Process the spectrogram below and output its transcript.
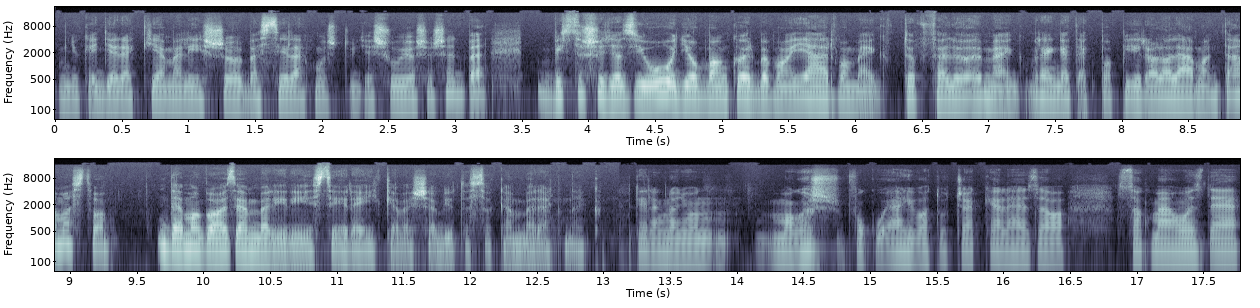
mondjuk egy gyerek kiemelésről beszélek most ugye súlyos esetben. Biztos, hogy az jó, hogy jobban körbe van járva, meg többfelől, meg rengeteg papírral alá van támasztva, de maga az emberi részére így kevesebb jut a szakembereknek tényleg nagyon magas fokú elhivatottság kell ehhez a szakmához, de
